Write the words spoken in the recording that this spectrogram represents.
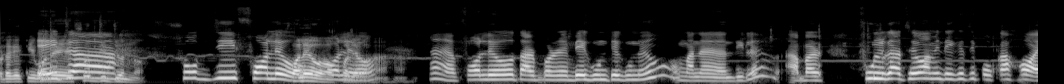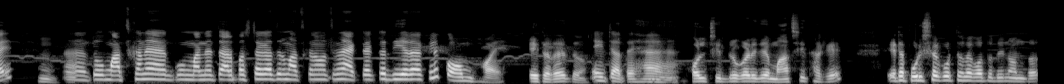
ওটাকে কি বলে সবজির জন্য? সবজি ফলেও ফলেও ফলেও। ফলেও হ্যাঁ, হ্যাঁ। হ্যাঁ ফলেও তারপরে বেগুন টেগুনেও মানে দিলে। আবার ফুল গাছেও আমি দেখেছি পোকা হয়। তো মাঝখানে মানে চার পাঁচটা গাছের মাঝখানে মাঝখানে একটা একটা দিয়ে রাখলে কম হয়। এটা তাই তো? এইটাতে হ্যাঁ ফল ছিদ্রকারী যে মাছি থাকে এটা পরিষ্কার করতে হলে কতদিন অন্তর?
